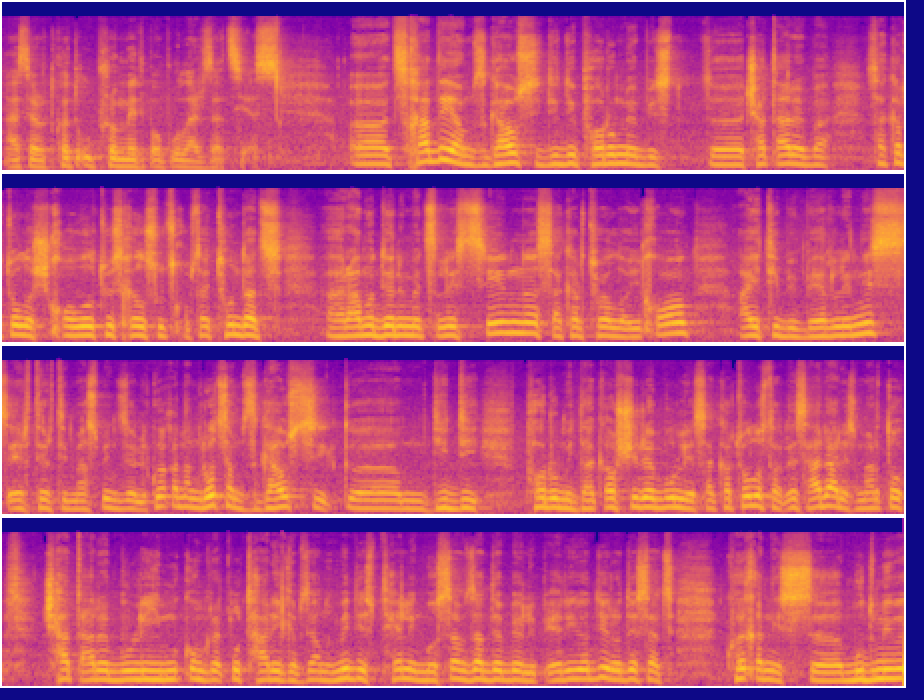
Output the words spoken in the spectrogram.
ასე რომ ვთქვათ, უფრო მეტ პოპულარიზაციას? ცხადია მსგავსი დიდი ფორუმების ჩატარება საქართველოს ყოველთვის ხელს უწყობს. აი თუნდაც რამოდენიმე წლის წინ საქართველოს იყო ITB ბერლინის ერთ-ერთი მასპინძელი ქვეყანა, როცა მსგავსი დიდი ფორუმი დაკავშირებულია საქართველოსთან, ეს არ არის მარტო ჩატარებული იმ კონკრეტულ თარიღებზე, ანუ მიდის მთელი მოსამზადებელი პერიოდი, როდესაც ქვეყნის მუდმივი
